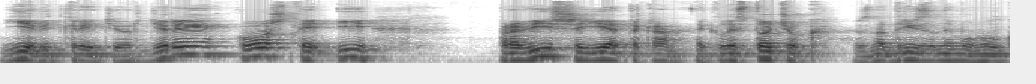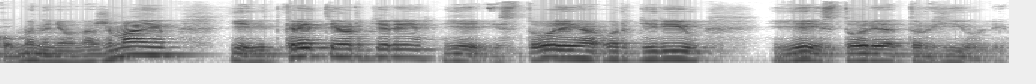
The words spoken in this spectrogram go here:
Є відкриті ордери, кошти і правіше є така, як листочок з надрізаним уголком. Ми на нього нажимаємо. Є відкриті ордери, є історія ордерів, є історія торгівлі.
